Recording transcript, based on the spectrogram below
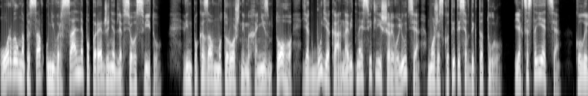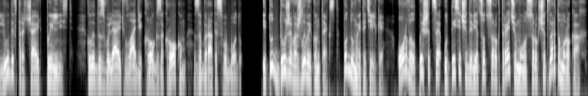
Орвел написав універсальне попередження для всього світу. Він показав моторошний механізм того, як будь-яка, навіть найсвітліша революція може скотитися в диктатуру. Як це стається? Коли люди втрачають пильність, коли дозволяють владі крок за кроком забирати свободу. І тут дуже важливий контекст. Подумайте тільки. Орвел пише це у 1943-44 роках.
